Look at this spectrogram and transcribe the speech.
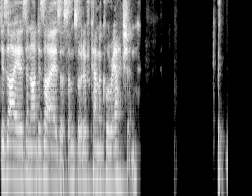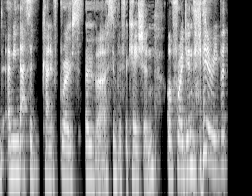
desires, and our desires are some sort of chemical reaction. I mean, that's a kind of gross oversimplification of Freudian theory, but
